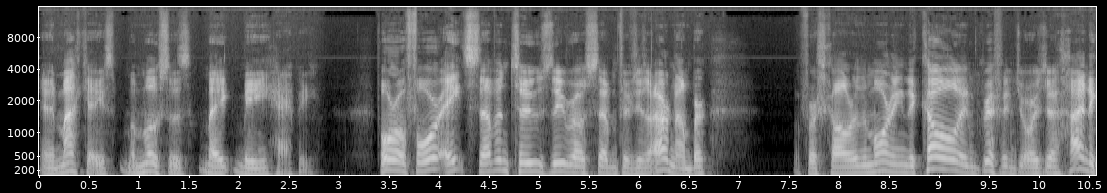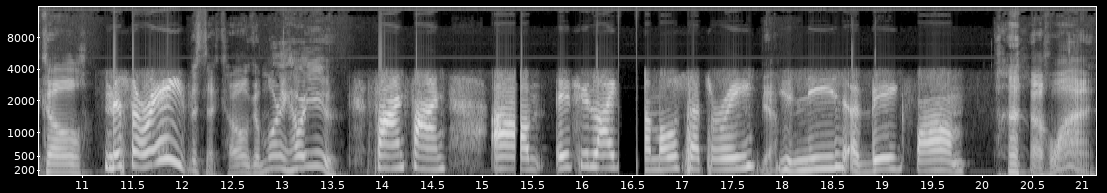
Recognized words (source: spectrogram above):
And in my case, mimosas make me happy. 404 872 0750 is our number. First caller in the morning, Nicole in Griffin, Georgia. Hi, Nicole. Mr. Reed. Miss Nicole, good morning. How are you? Fine, fine. Um, if you like mimosa tree, Yeah. you need a big farm Why?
